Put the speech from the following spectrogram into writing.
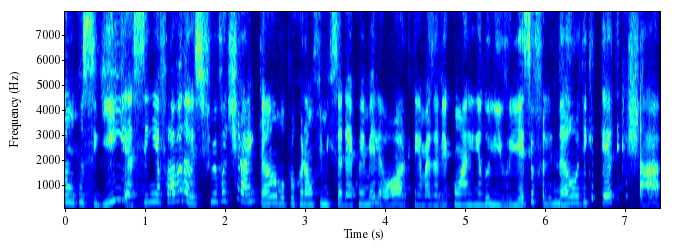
não conseguia, assim, eu falava, não, esse filme eu vou tirar então, vou procurar um filme que se adeque melhor, que tenha mais a ver com a linha do livro. E esse eu falei, não, eu tenho que ter, eu tenho que achar.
